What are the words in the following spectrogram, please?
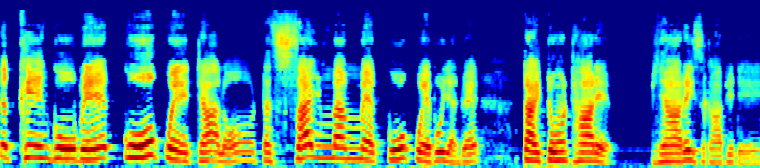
သခင်ကိုပဲကိုးကွယ်ကြလောတဆိုင်မမဲ့ကိုးကွယ်ဖို့ရန်အတွက်တိုက်တွန်းထားတဲ့ဗျာဒိတ်စကားဖြစ်တယ်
